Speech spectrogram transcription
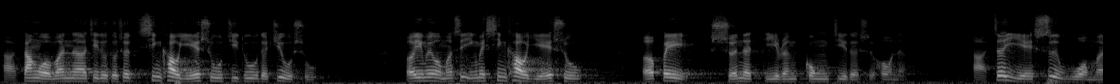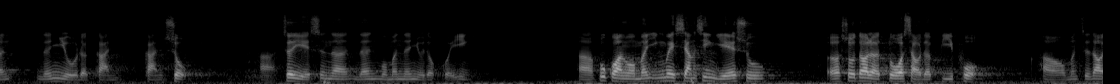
啊，当我们呢基督徒是信靠耶稣基督的救赎，而因为我们是因为信靠耶稣。而被神的敌人攻击的时候呢，啊，这也是我们能有的感感受，啊，这也是呢能我们能有的回应，啊，不管我们因为相信耶稣而受到了多少的逼迫，好，我们知道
